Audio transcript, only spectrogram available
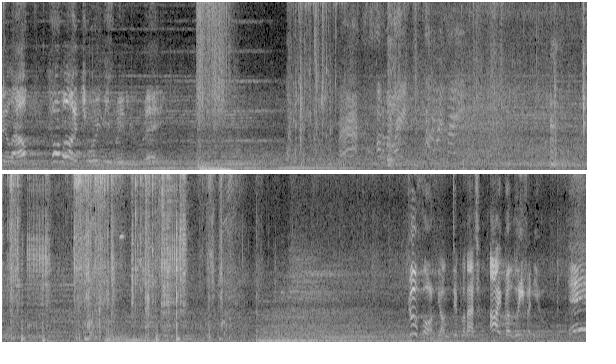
Chill out. Come on join me when you're ready. Go forth, young diplomat. I believe in you. Hey,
